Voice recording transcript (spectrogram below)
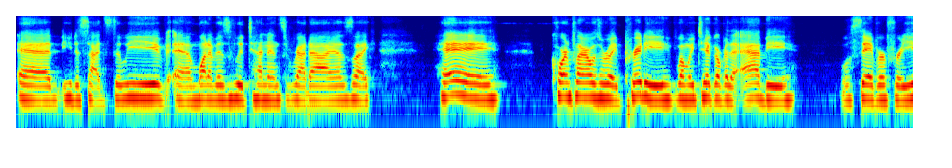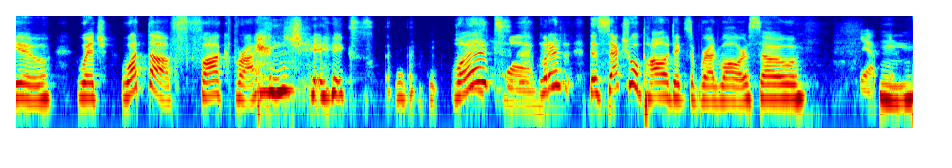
and he decides to leave. And one of his lieutenants, Red Eye, is like, hey, Cornflower was really pretty. When we take over the Abbey, we'll save her for you. Which, what the fuck, Brian Jacques? what? Yeah. What are the sexual politics of Redwall are so Yeah. Hmm.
